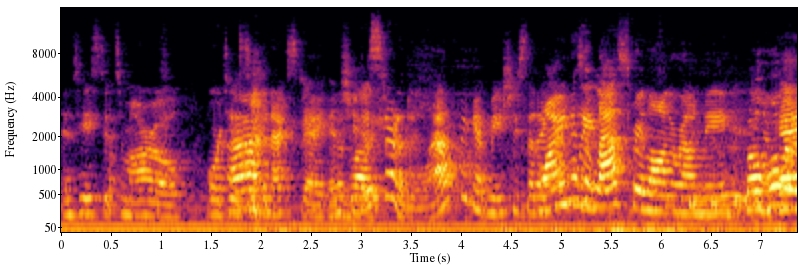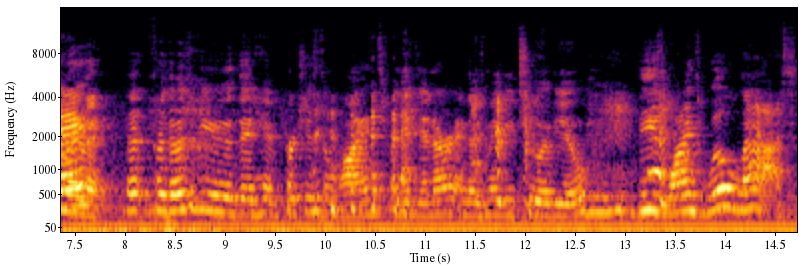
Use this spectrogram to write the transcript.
and taste it tomorrow or taste Ah. it the next day, and she luck. just started laughing at me. She said, Wine can't doesn't last very long around me. Well, hold on a minute. That- For those of you that have purchased the wines for the dinner, and there's maybe two of you, these wines will last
